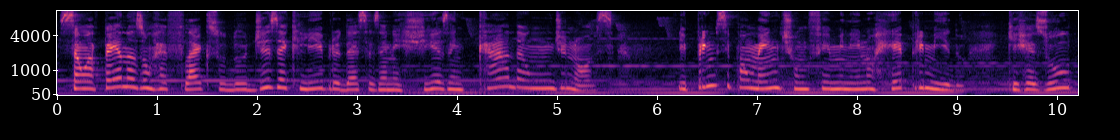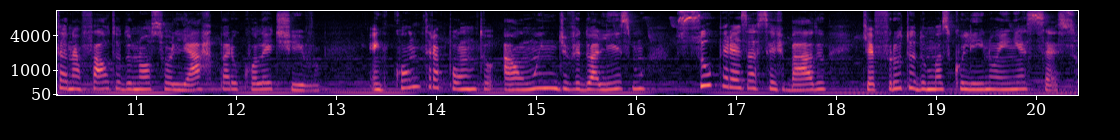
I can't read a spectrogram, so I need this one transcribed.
são apenas um reflexo do desequilíbrio dessas energias em cada um de nós, e principalmente um feminino reprimido que resulta na falta do nosso olhar para o coletivo, em contraponto a um individualismo super exacerbado que é fruto do masculino em excesso.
